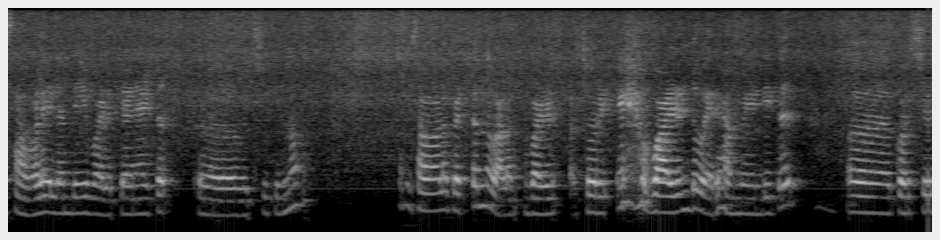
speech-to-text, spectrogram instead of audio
സവാളയെല്ലാം ദേ വഴറ്റാനായിട്ട് വെച്ചിരിക്കുന്നു. അപ്പോൾ സവാള പെട്ടെന്ന് വളം വഴ സോറി വഴണ്ട് വരാൻ വേണ്ടിയിട്ട് കുറച്ച്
